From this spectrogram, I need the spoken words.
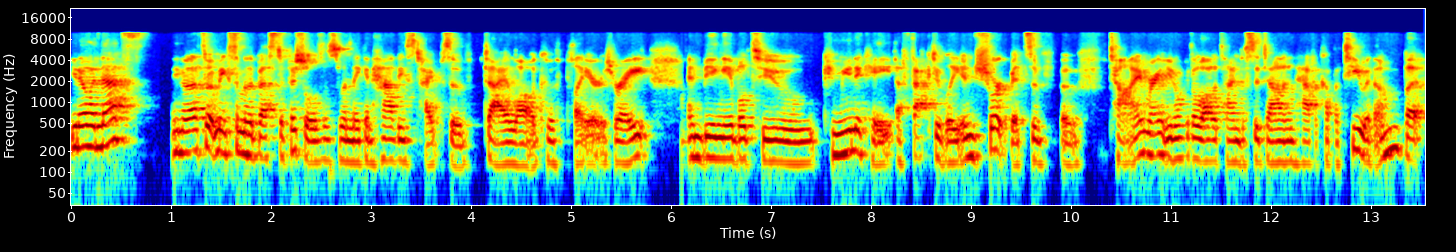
You know, and that's you know that's what makes some of the best officials is when they can have these types of dialogue with players right? And being able to communicate effectively in short bits of, of time right? You don't get a lot of time to sit down and have a cup of tea with them but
